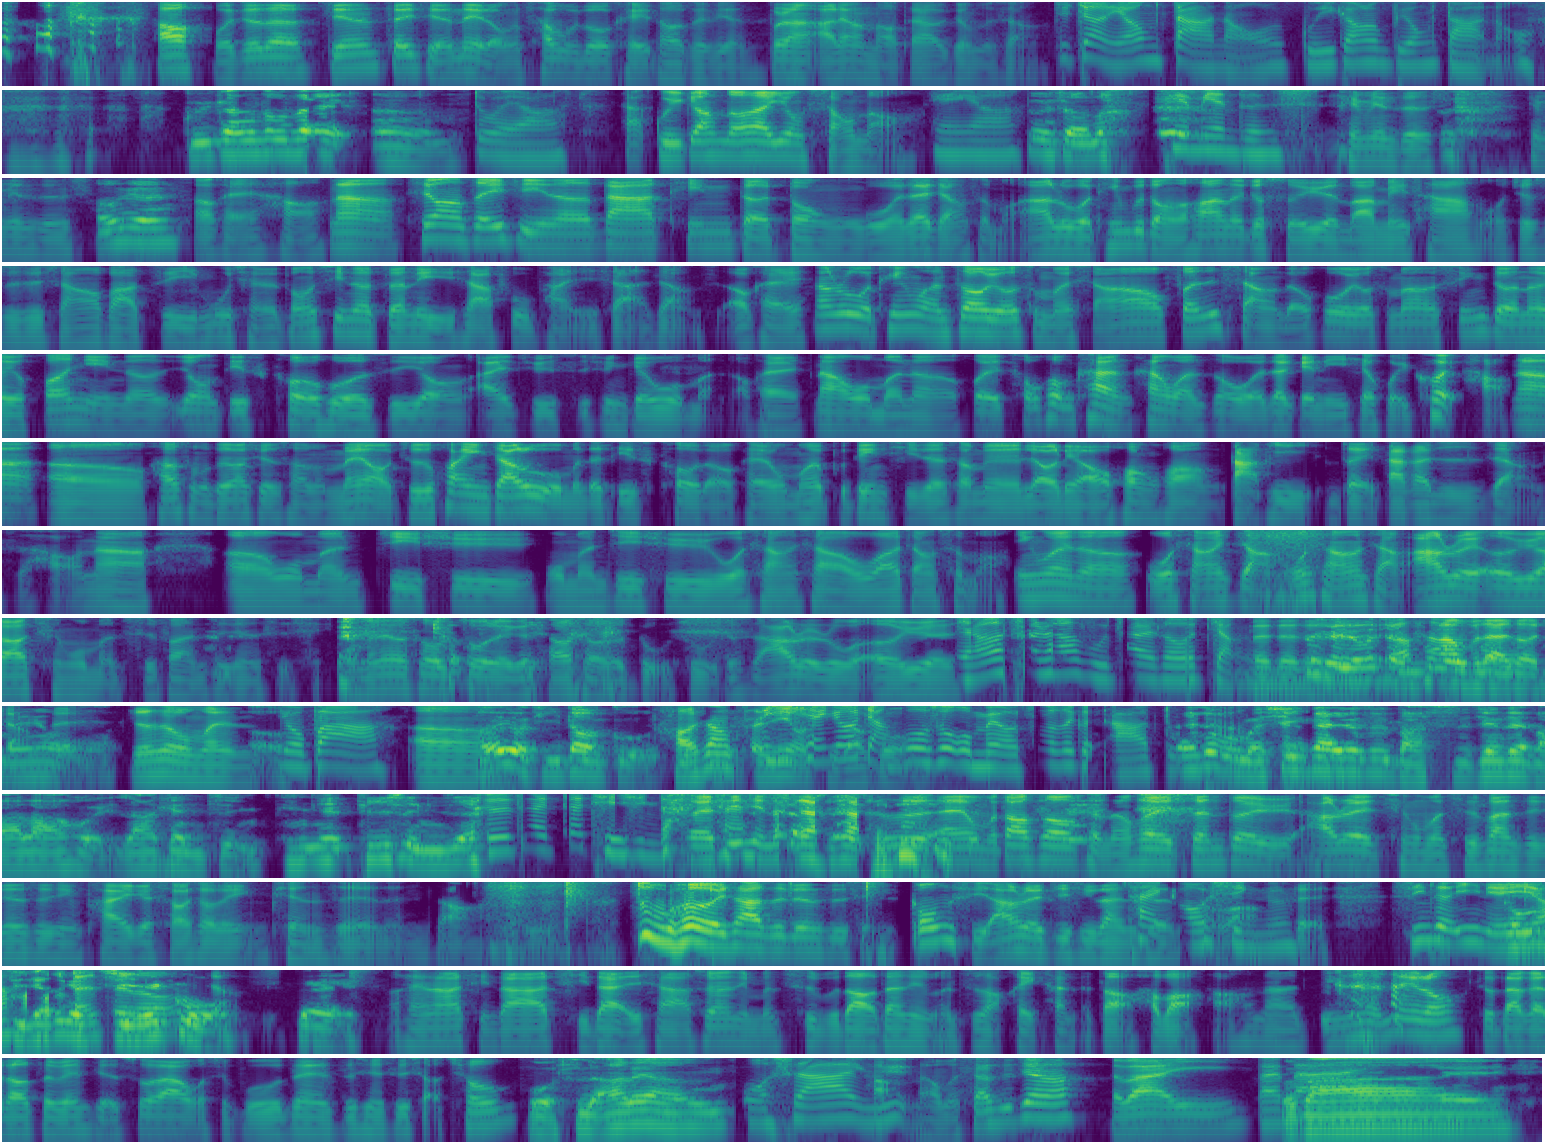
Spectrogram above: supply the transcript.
好，我觉得今天这一节的内容差不多可以到这边，不然阿亮脑袋要跟不上。就叫你要用大脑，鬼刚都不用大脑。鬼刚都在嗯，对啊，他龟刚都在用小脑，哎呀，用小脑片面真实。片面真实，片面真实。OK，OK，好，那希望这一集呢，大家听得懂我在讲什么啊。如果听不懂的话呢，就随缘吧，没差。我就只是想要把自己目前的东西呢整理一下，复盘一下这样子。OK，那如果听完之后有什么想要分享的，或有什么样的心得呢，也欢迎呢用 Discord 或者是用 IG 私讯给我们。OK，那我们呢会抽空看看完之后，我再给你一些回馈。好，那呃还有什么都要宣传吗？没有，就是欢迎加入我们的 Discord。OK，我们会不定期在上面聊聊、晃晃、打屁，对，大概就是这样子。好，那呃，我们继续，我们继续。我想一下，我要讲什么？因为呢，我想一讲，我想要讲阿瑞二月要请我们吃饭这件事情。我们那个时候做了一个小小的赌注，就是阿瑞如果二月你，还要趁他不在的时候讲。对对对对，这个有讲然后趁他不在的时候讲，对，就是我们哦有吧？呃好，像有提到过，好像曾经以前有讲过，说我们有做这个打赌，但是我们现在就是把时间再把它拉回，拉更近，提醒一下。就是再再提醒大家对，一下，提醒大家一下，就是 哎、我们到时候可能会针对于阿瑞请我们吃饭这件事情拍一个小小的影片之类的，你知道吗？就是祝贺一下这件事情，恭喜阿瑞继续单身，太高兴了好不好对，新的一年也要好好喜一下这个单身哦结果这样子，对，OK，那请大家期待一下，虽然你们吃不到，但你们至少可以看得到，好不好？好，那今天的内容就大概到这边结束啦。我是不务正业咨询师小邱，我是阿亮，我是阿好鱼，，那我们下次见啦，拜拜。拜拜拜。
